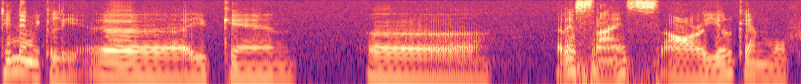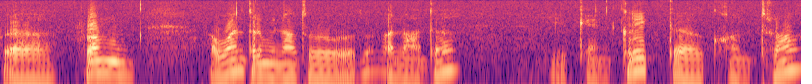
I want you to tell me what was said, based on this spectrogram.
dynamically uh, you can uh, resize or you can move uh, from one terminal to another. You can click uh, control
